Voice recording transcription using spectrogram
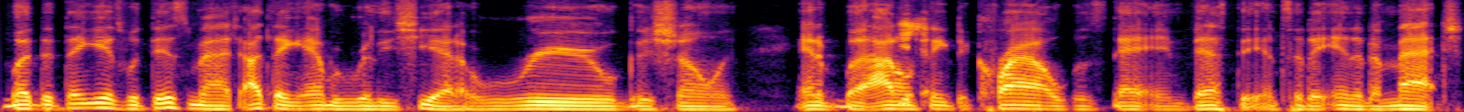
But the thing is, with this match, I think Ember really she had a real good showing, and but I don't Yeah. think the crowd was that invested until the end of the match.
